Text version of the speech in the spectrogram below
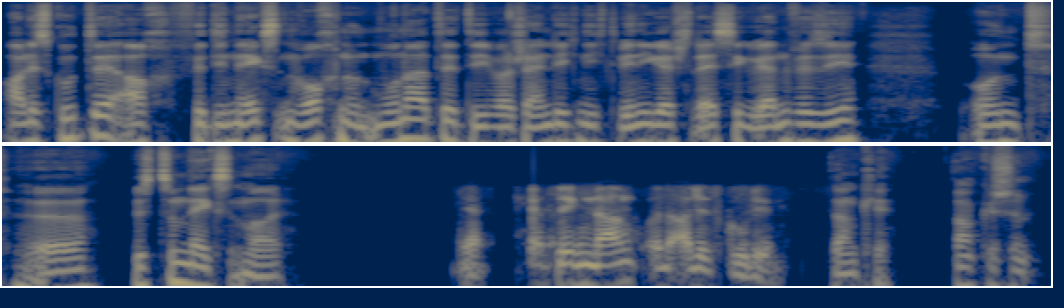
alles Gute, auch für die nächsten Wochen und Monate, die wahrscheinlich nicht weniger stressig werden für Sie. Und äh, bis zum nächsten Mal. Ja, herzlichen Dank und alles Gute. Danke. Dankeschön.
